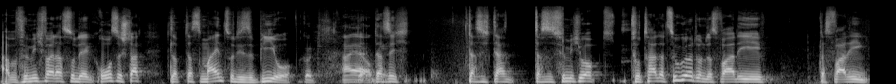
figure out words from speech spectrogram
Aber für mich war das so der große Start. Ich glaube, das meint so diese Bio. Gut. Ah ja, okay. Dass ich, dass ich da, dass es für mich überhaupt total dazugehört und das war die, das war die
